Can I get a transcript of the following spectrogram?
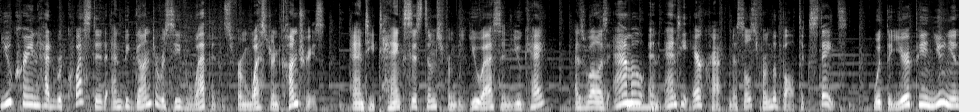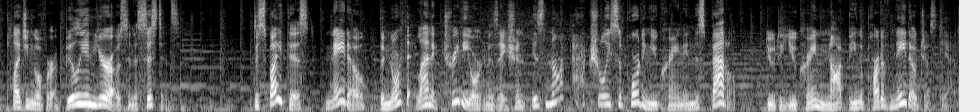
Ukraine had requested and begun to receive weapons from Western countries, anti-tank systems from the US and UK, as well as ammo and anti-aircraft missiles from the Baltic states, with the European Union pledging over a billion euros in assistance. Despite this, NATO, the North Atlantic Treaty Organization, is not actually supporting Ukraine in this battle, due to Ukraine not being a part of NATO just yet.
